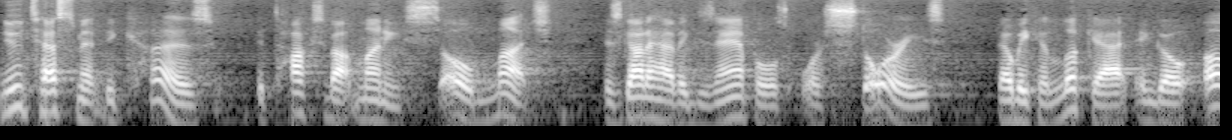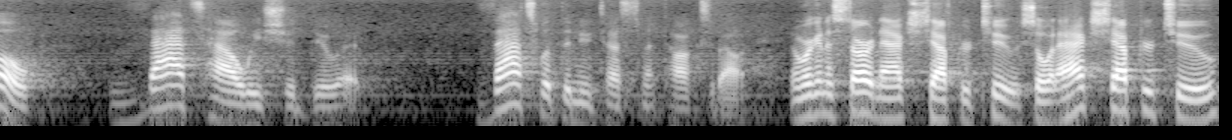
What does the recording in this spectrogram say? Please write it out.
New Testament, because it talks about money so much, has got to have examples or stories that we can look at and go, oh, that's how we should do it. That's what the New Testament talks about. And we're going to start in Acts chapter 2. So, in Acts chapter 2,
